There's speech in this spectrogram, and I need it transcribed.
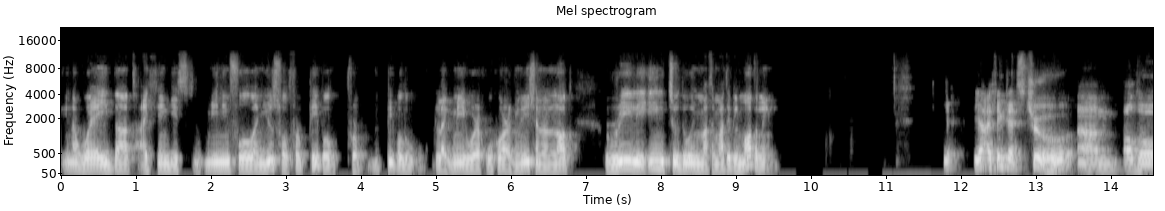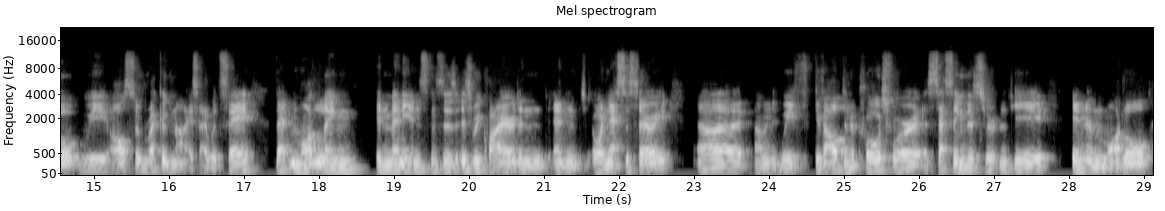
in a way that I think is meaningful and useful for people, for people like me who are, who are clinicians and not really into doing mathematical modeling. Yeah, yeah, I think that's true. Um, although we also recognize, I would say, that modeling in many instances is required and and or necessary. Uh, um, we've developed an approach for assessing the certainty in a model.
